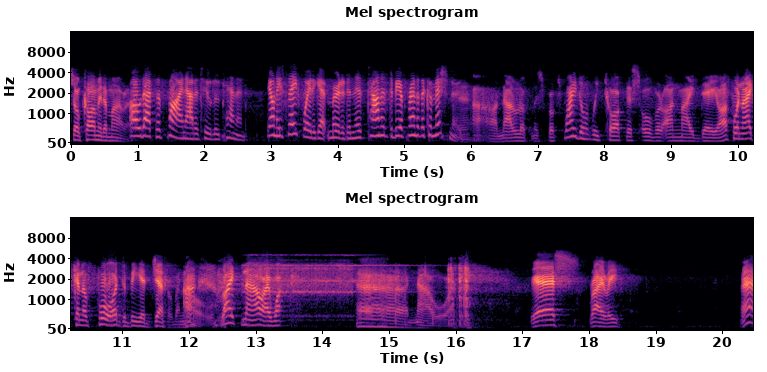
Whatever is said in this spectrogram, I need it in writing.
So call me tomorrow. Oh, that's a fine attitude, Lieutenant. The only safe way to get murdered in this town is to be a friend of the commissioner's. Oh, now look, Miss Brooks, why don't we talk this over on my day off when I can afford to be a gentleman, huh? Oh. Right now, I want. Ah, now what? Yes, Riley. Huh?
